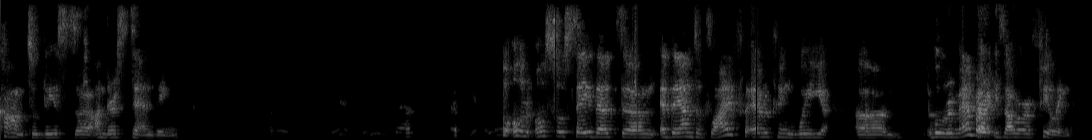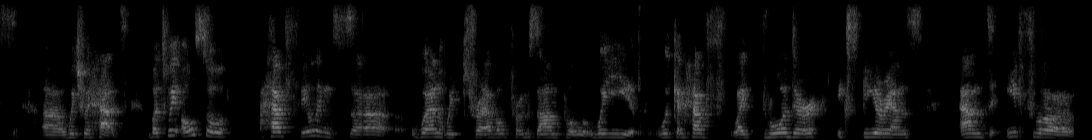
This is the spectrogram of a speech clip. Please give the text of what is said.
come to this understanding also say that um, at the end of life, everything we um, will remember is our feelings, uh, which we had. But we also have feelings uh, when we travel. For example, we we can have like broader experience, and if uh,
